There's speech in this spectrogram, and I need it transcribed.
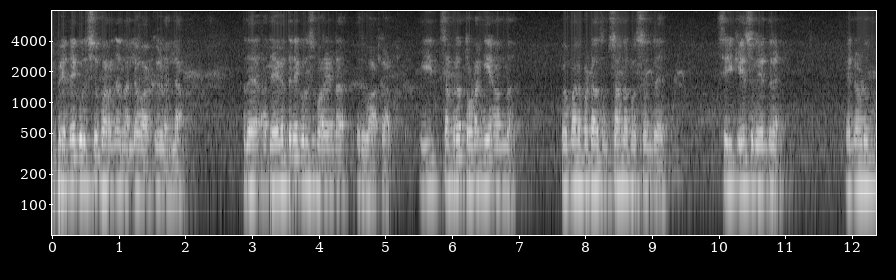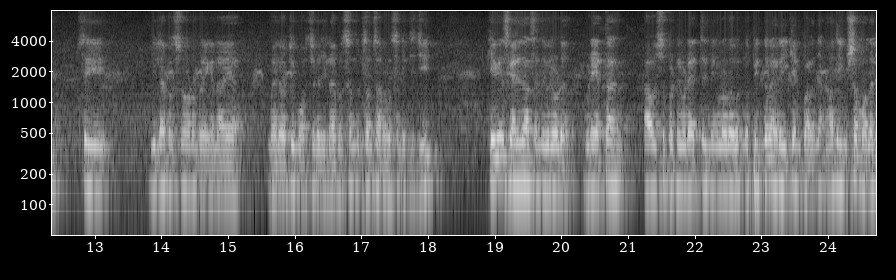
ഇപ്പം എന്നെക്കുറിച്ച് പറഞ്ഞ നല്ല വാക്കുകളല്ല അത് അദ്ദേഹത്തിനെ കുറിച്ച് പറയേണ്ട ഒരു വാക്കാണ്. ഈ സമരം തുടങ്ങിയ അന്ന് ബഹുമാനപ്പെട്ട സംസ്ഥാന പ്രസിഡന്റ് ശ്രീ കെ സുരേന്ദ്രൻ എന്നോടും ശ്രീ ജില്ലാ പ്രസിഡന്റോടും പ്രിയങ്കനായ മൈനോറിറ്റി മോർച്ചയുടെ ജില്ലാ പ്രസിഡന്റ് സംസ്ഥാന president Jiji K V S Haridas എന്നിവരോട് ഇവിടെ എത്താൻ ആവശ്യപ്പെട്ട് ഇവിടെ എത്തി നിങ്ങളോട് ഒന്ന് പിന്തുണ അറിയിക്കാൻ പറഞ്ഞ ആ നിമിഷം മുതൽ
